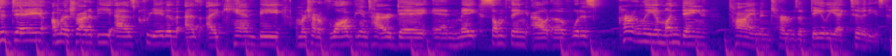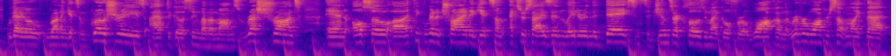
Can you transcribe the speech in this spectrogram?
Today I'm gonna try to be as creative as I can be. I'm gonna try to vlog the entire day and make something out of what is currently a mundane time in terms of daily activities. We gotta go run and get some groceries. I have to go swing by my mom's restaurant. And also, uh, I think we're gonna try to get some exercise in later in the day. Since the gyms are closed, we might go for a walk on the river walk or something like that.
